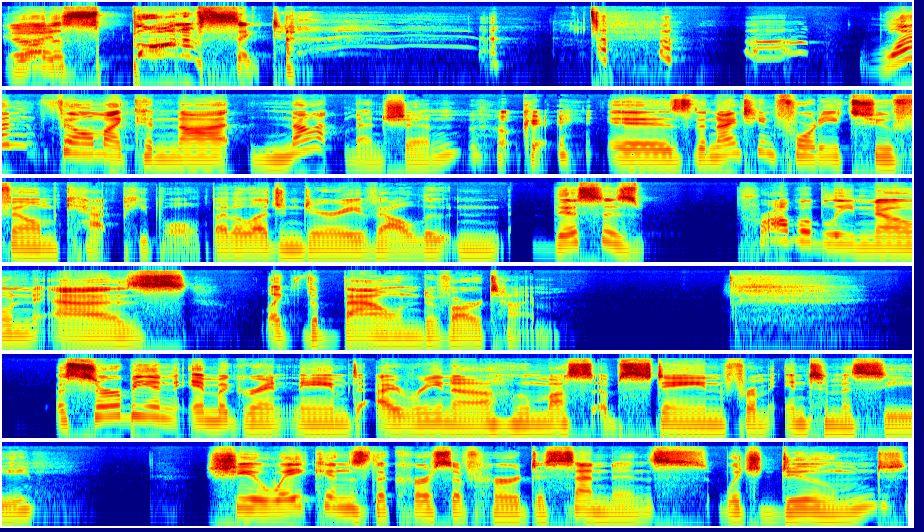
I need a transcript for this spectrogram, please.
you're the spawn of Satan. One film I cannot not mention Okay. is the 1942 film Cat People by the legendary Val Lewton. This is probably known as like the bound of our time. A Serbian immigrant named Irina, who must abstain from intimacy, She awakens the curse of her descendants, which doomed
